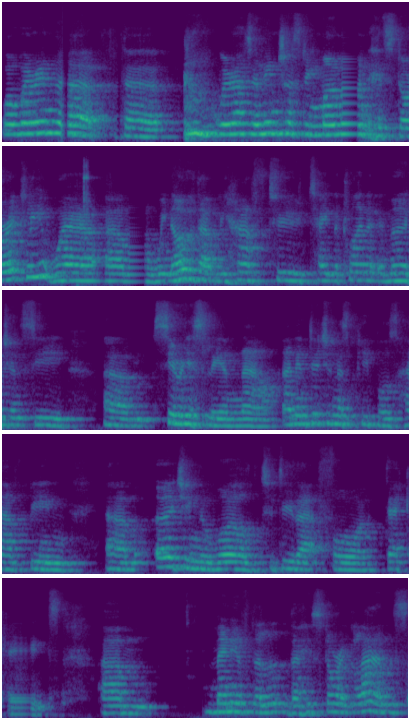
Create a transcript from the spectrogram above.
Well, we're in the, the we're at an interesting moment historically where um, we know that we have to take the climate emergency um, seriously and now. And Indigenous peoples have been um, urging the world to do that for decades. Um, many of the, the historic lands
